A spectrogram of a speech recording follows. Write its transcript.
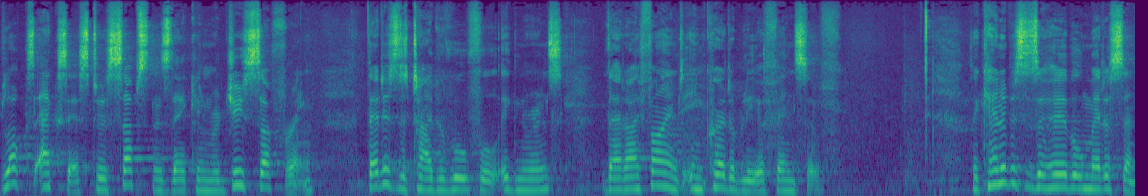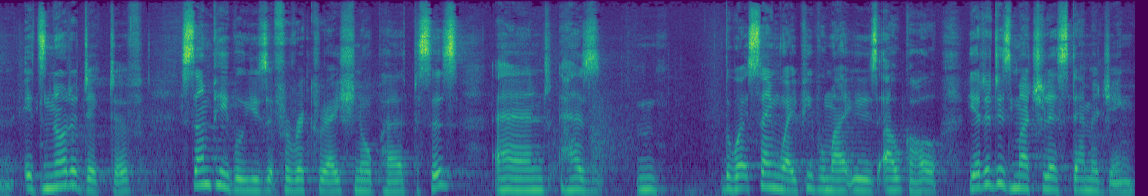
blocks access to a substance that can reduce suffering, that is the type of willful ignorance that I find incredibly offensive. The cannabis is a herbal medicine. It's not addictive. Some people use it for recreational purposes and has mm, the way, same way people might use alcohol, yet it is much less damaging.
